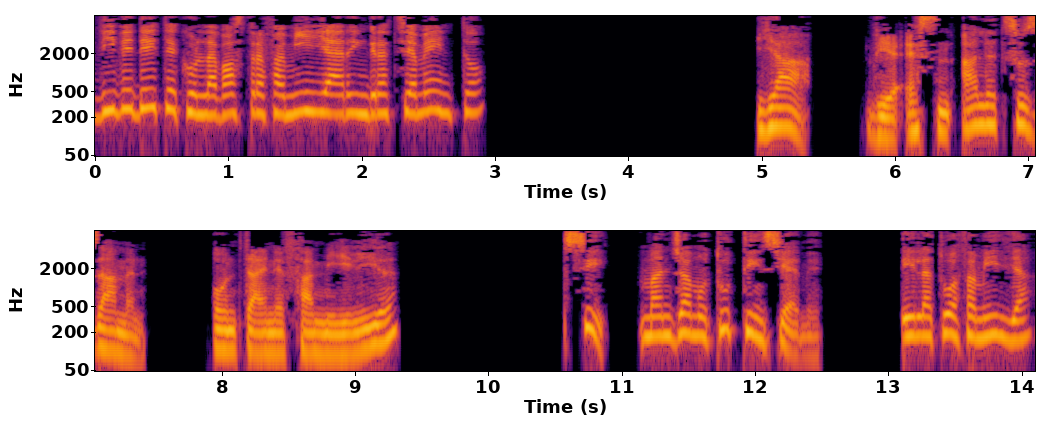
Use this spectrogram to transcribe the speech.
Vi vedete con la vostra famiglia a ringraziamento? Ja. Wir essen alle zusammen. Und deine Familie? Sì, mangiamo tutti insieme. E la tua famiglia?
